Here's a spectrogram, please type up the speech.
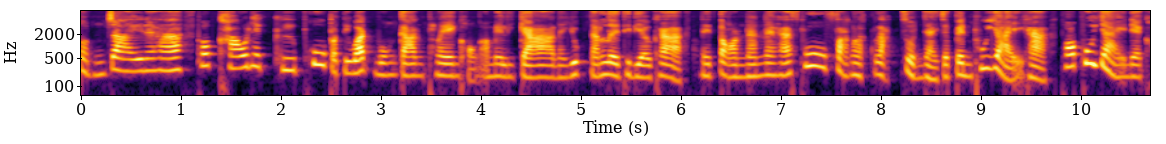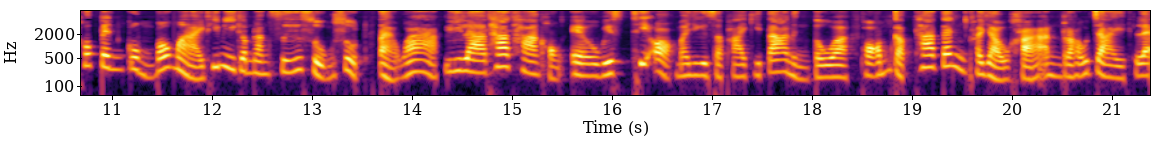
สนใจนะคะเพราะเขาเนี่ยคือผู้ปฏิวัติวงการเพลงของอเมริกาในยุคนั้นเลยทีเดียวค่ะ ในตอนนั้นนะคะ ผู้ฟังหลักๆ ส่วนใหญ่จะเป็นผู้ใหญ่ค่ะ เพราะผู้ใหญ่เนี่ยเขาเป็นกลุ่มเป้าหมายที่มีกำลังซื้อสูงสุด แต่ว่าลีลาท่าทางของเอลวิสที่ออกมายืนสะพายกีตาร์หนึ่งตัว พร้อมกับท่าเต้นเขย่าขาอันเร้าใจ และ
